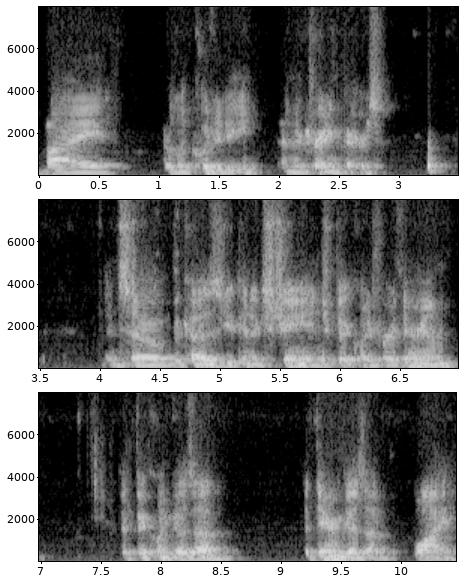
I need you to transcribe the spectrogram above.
by the liquidity and their trading pairs. And so, because you can exchange Bitcoin for Ethereum, if Bitcoin goes up, Ethereum goes up. Why?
